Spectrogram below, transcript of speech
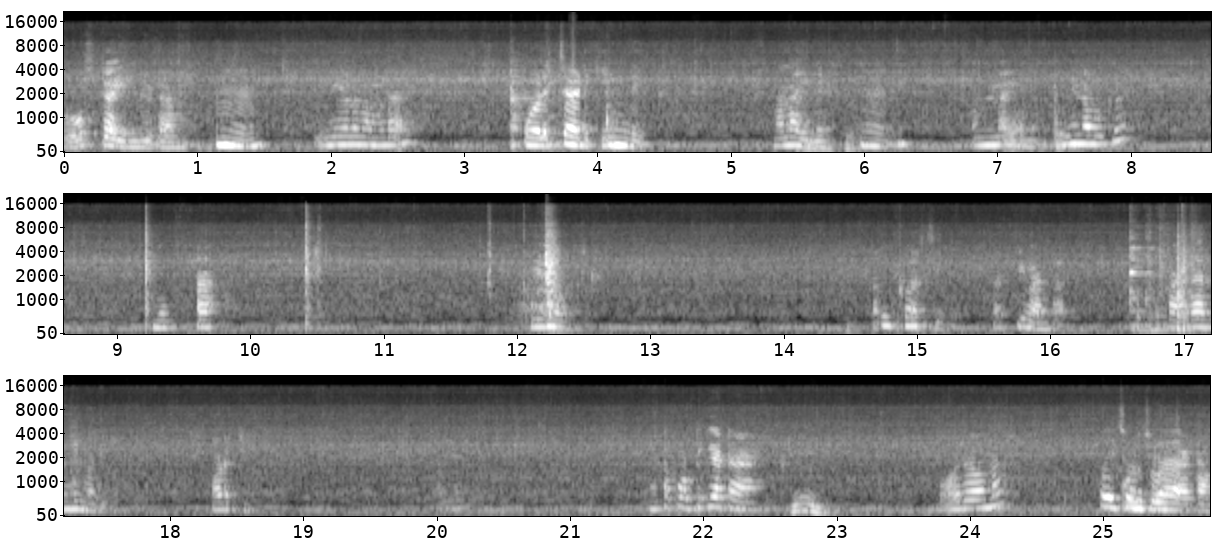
റോസ്റ്റ് ആയില്ല കേട്ടാ. ഇനിയാണ് നമ്മുടെ പൊളിച്ചടിക്കുന്നുണ്ട് നന്നായില്ലേ. നന്നായി ഇനി നമുക്ക് മുട്ട. ഇത് കത്തി വേണ്ട. സാധാരണ മതി. ഉടക്കി. മുട്ട പൊട്ടിക്കട്ടാ. ഓരോന്ന് ഒഴിച്ച് കൊടുക്കാട്ടാ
